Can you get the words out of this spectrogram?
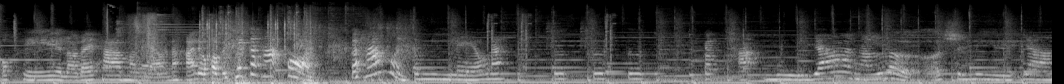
โอเค เราได้ท่ามาแล้วนะคะ เดี๋ยวขอไปเช็คกระทะก่อน กระทะเหมือนจะมีแล้วนะตึ๊ดตึ๊ดตึ๊ด กระทะหมูย่างงั้นเหรอฉันมีหรือยัง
